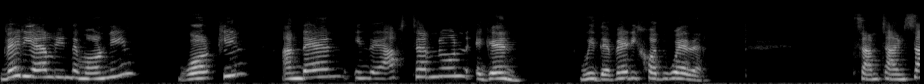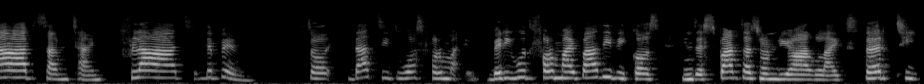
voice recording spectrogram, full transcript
very early in the morning, working, and then in the afternoon again with the very hot weather. Sometimes up, sometimes flat, depend. So that it was for my very good for my body because in the Spartathlon you are like 30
